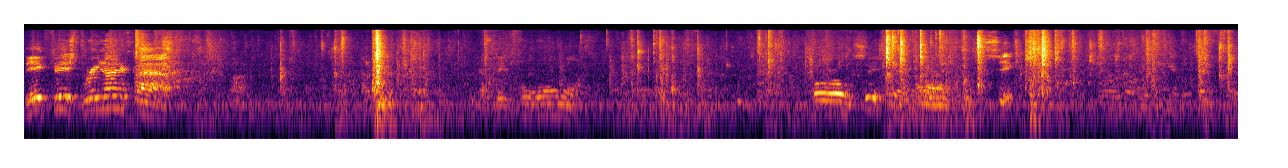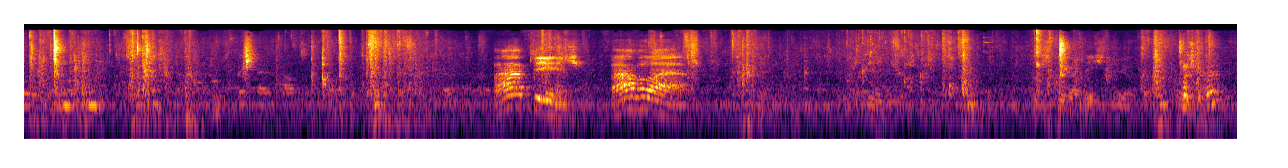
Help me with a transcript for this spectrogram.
Big fish, three ninety-five. Got a big four on one. Four oh six. Four. Oh five fish, five alive. Still, they still.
